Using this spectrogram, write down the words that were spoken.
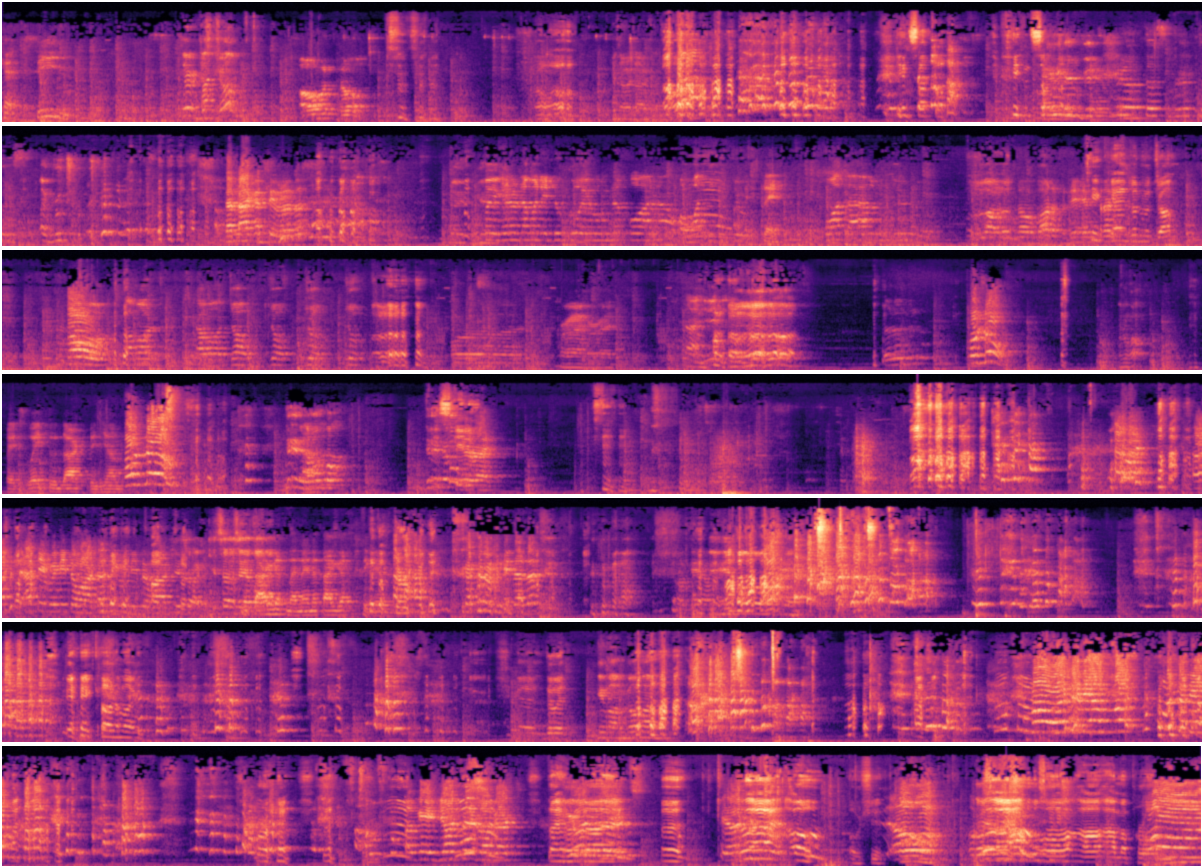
can't see. Sir, just jump. Oh no. Oo. Ito, ito, ito. Kinsa to. Kinsa to. Brutus, Brutus. Ay, brute. Natakas si Brutus. May gano'n naman ay dugo yung nakuha na ako. What did you do? Explain. What the hell did you do? No, no, what? The entrance. Can't mo jump. No! Come on. Come on, jump, jump, jump, jump. Alright, alright. Nah, yun. Oh, Lolo, lolo. Oh no! Ano it's way too dark to jump. Oh no! Dire, nakambok. Dire, Still nakambok. right. tumata, hindi ko dito ah, tumata. Isa sa sinasabi. Natagat na, natagat. Sige. Okay, okay. Ikaw naman. Do it. Game on, go on. Okay, Johnson and Logart. Time Your turn. Uh, Your ah, oh. Oh shit. Oh! Okay. Oh, oh, I'm a pro. Oh,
